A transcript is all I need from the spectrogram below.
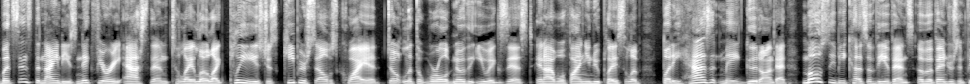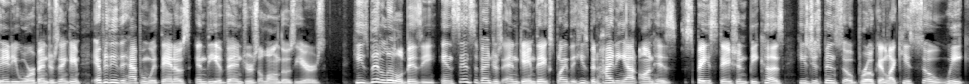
But since the 90s, Nick Fury asked them to lay low, like, please just keep yourselves quiet. Don't let the world know that you exist, and I will find you a new place to live. But he hasn't made good on that, mostly because of the events of Avengers Infinity War, Avengers Endgame, everything that happened with Thanos and the Avengers along those years. He's been a little busy, and since Avengers Endgame, they explained that he's been hiding out on his space station because he's just been so broken, like he's so weak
